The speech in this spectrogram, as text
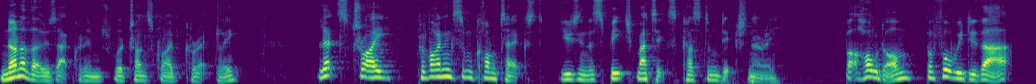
none of those acronyms were transcribed correctly. Let's try providing some context using the Speechmatics custom dictionary. But hold on, before we do that,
